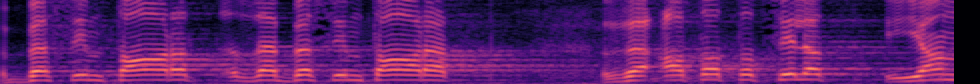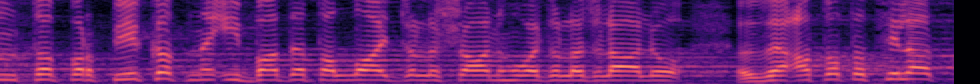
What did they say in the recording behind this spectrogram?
Besimtarët dhe besimtaret dhe ata të cilët janë të përpikët në ibadet Allahit xhelle shanuhu ve xhelle xhelaluhu dhe ato të cilët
